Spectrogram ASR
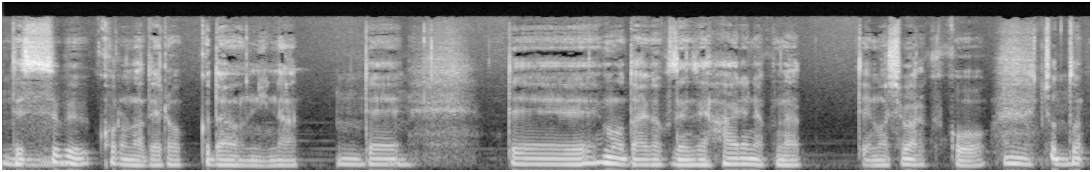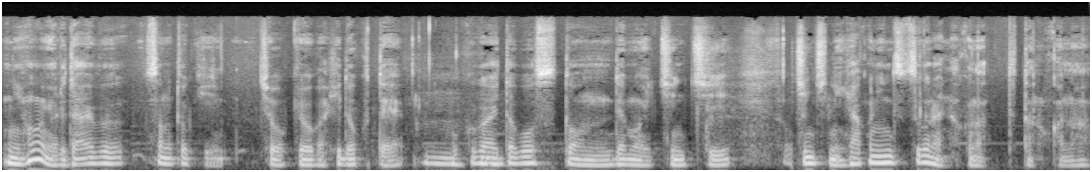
ですぐコロナでロックダウンになって、でもう大学全然入れなくなって、まあ、しばらくこう、ちょっと日本よりだいぶその時状況がひどくて、僕がいたボストンでも1日1日200人ずつぐらい亡くなってたのかな。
